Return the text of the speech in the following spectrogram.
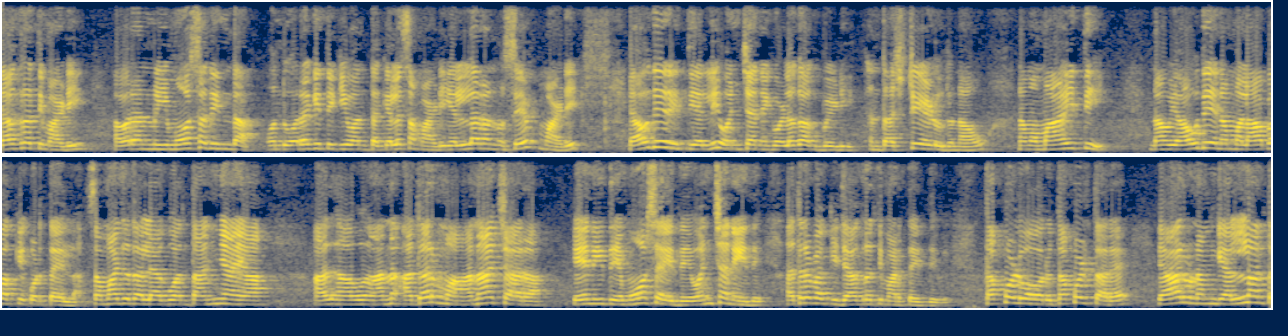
ಜಾಗೃತಿ ಮಾಡಿ, ಅವರನ್ನು ಈ ಮೋಸದಿಂದ ಒಂದು ಹೊರಗೆ ತೆಗೆಯುವಂಥ ಕೆಲಸ ಮಾಡಿ, ಎಲ್ಲರನ್ನು ಸೇಫ್ ಮಾಡಿ, ಯಾವುದೇ ರೀತಿಯಲ್ಲಿ ವಂಚನೆಗೆ ಒಳಗಾಗಬೇಡಿ ಅಂತ ಅಷ್ಟೇ ಹೇಳುವುದು ನಾವು. ನಮ್ಮ ಮಾಹಿತಿ ನಾವು ಯಾವುದೇ ನಮ್ಮ ಲಾಭಕ್ಕೆ ಕೊಡ್ತಾ ಇಲ್ಲ. ಸಮಾಜದಲ್ಲಿ ಆಗುವಂಥ ಅನ್ಯಾಯ ಅಧರ್ಮ, ಅನಾಚಾರ, ಏನಿದೆ, ಮೋಸ ಇದೆ, ವಂಚನೆ ಇದೆ, ಅದರ ಬಗ್ಗೆ ಜಾಗೃತಿ ಮಾಡ್ತಾ ಇದ್ದೇವೆ. ತಕೊಳ್ಳುವವರು ತಗೊಳ್ತಾರೆ ಯಾರು ನಮಗೆ ಅಲ್ಲ ಅಂತ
